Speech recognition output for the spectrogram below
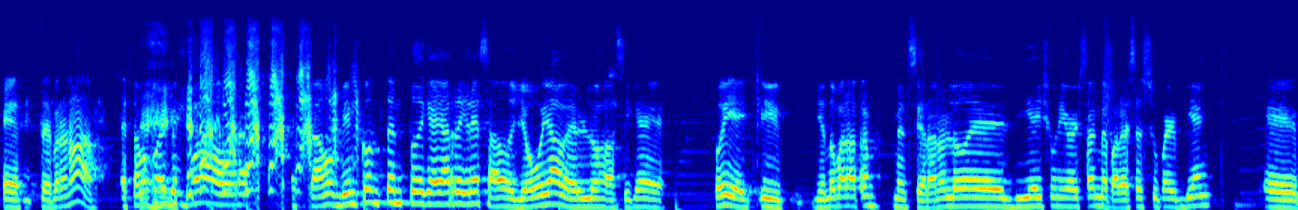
Este, pero nada, estamos con el béisbol ahora. Estamos bien contentos de que haya regresado. Yo voy a verlos, así que, oye, y yendo para atrás, mencionaron lo del DH Universal, me parece súper bien. Eh,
